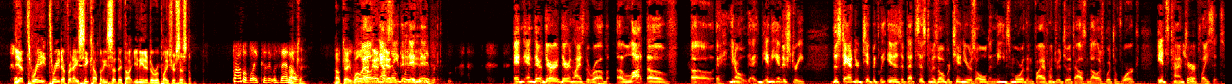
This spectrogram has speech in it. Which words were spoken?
Yet three three different AC companies said they thought you needed to replace your system. Probably because it was that old. Okay. Okay. Well, Well, and, now and, No see, clue the- that the- it would and and there there therein lies the rub. A lot of uh, you know, in the industry, the standard typically is if that system is over ten years old and needs more than five hundred to thousand dollars worth of work, it's time Sure. to replace it.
